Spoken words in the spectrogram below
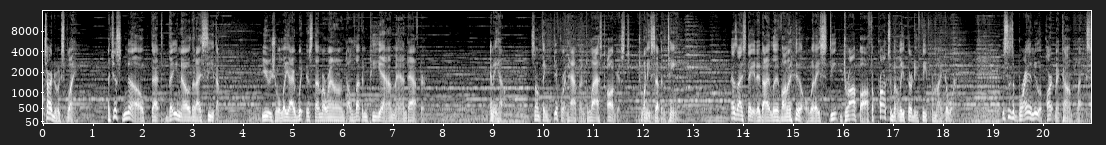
It's hard to explain. I just know that they know that I see them. Usually I witness them around 11 p.m. and after. Anyhow, something different happened last August 2017. As I stated, I live on a hill with a steep drop-off approximately 30 feet from my door. This is a brand new apartment complex,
